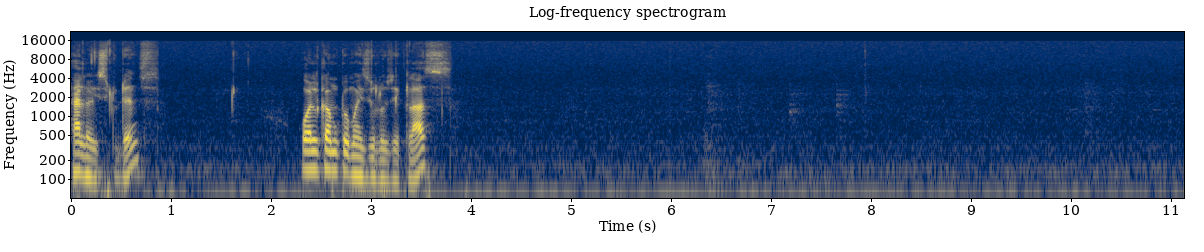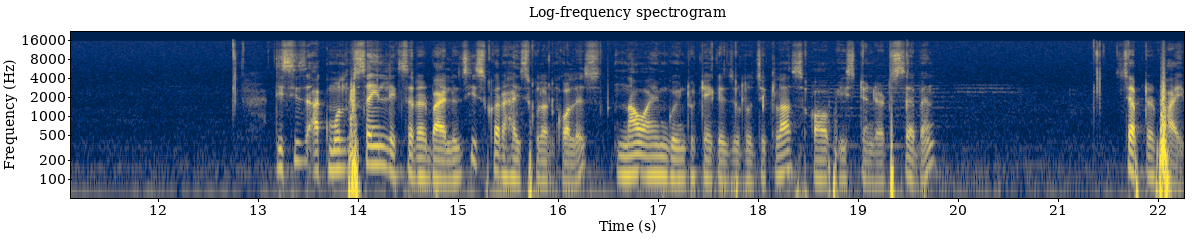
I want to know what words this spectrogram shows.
Hello students, welcome to my zoology class. This is Akmol Hussain lecturer biology Square High School and College. Now I am going to take a zoology class of standard 7 chapter 5.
